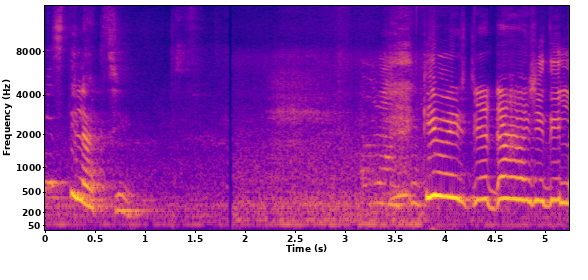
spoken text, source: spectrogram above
মিষ্টি লাগছে? কি মিষ্টি, একটা হাসি দিল।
